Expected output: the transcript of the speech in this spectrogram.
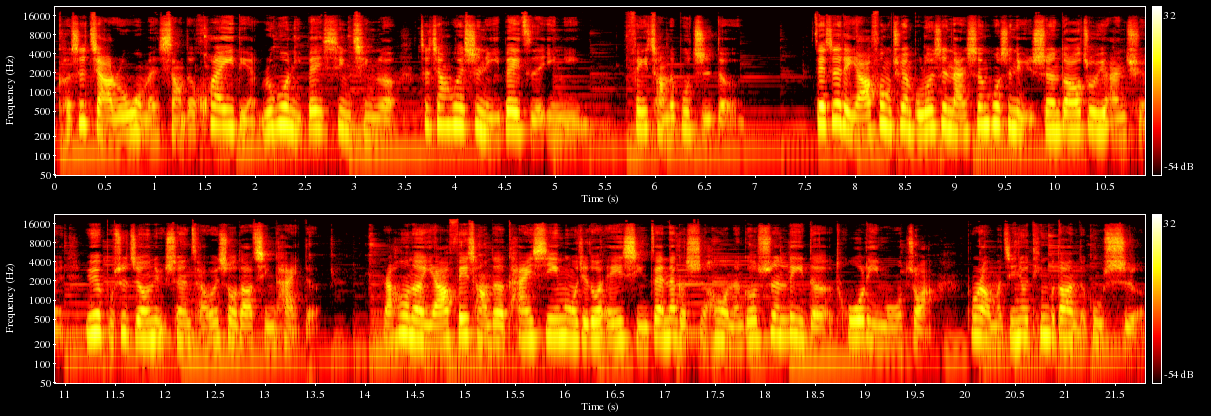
可是，假如我们想得坏一点，如果你被性侵了，这将会是你一辈子的阴影，非常的不值得。在这里也要奉劝，不论是男生或是女生，都要注意安全，因为不是只有女生才会受到侵害的。然后呢，也要非常的开心，摩羯座 A 型在那个时候能够顺利的脱离魔爪，不然我们今天就听不到你的故事了。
